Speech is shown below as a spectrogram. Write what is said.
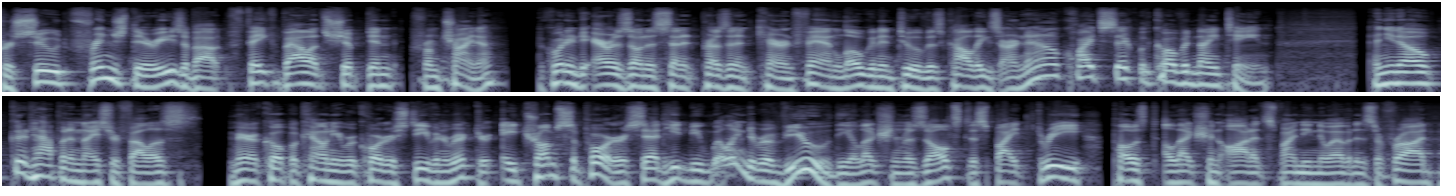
pursued fringe theories about fake ballots shipped in from China. According to Arizona Senate President Karen Fann, Logan and two of his colleagues are now quite sick with COVID 19. And you know, could it happen to nicer fellas? Maricopa County Recorder Stephen Richer, a Trump supporter, said he'd be willing to review the election results despite three post election audits finding no evidence of fraud.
